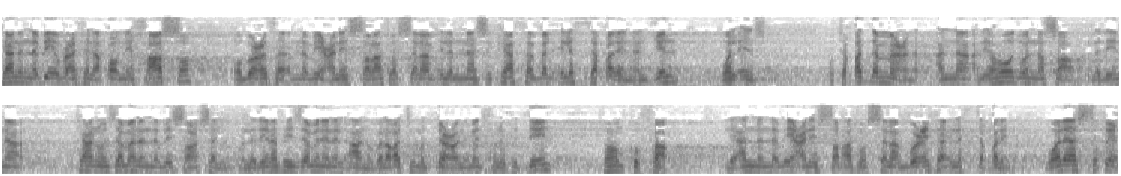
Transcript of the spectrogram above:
كان النبي يبعث إلى قومه خاصة وبعث النبي عليه الصلاة والسلام إلى الناس كافة بل إلى الثقلين الجن والإنس. وتقدم معنا أن اليهود والنصارى الذين كانوا زمن النبي صلى الله عليه وسلم والذين في زمننا الآن وبلغتهم الدعوة لم يدخلوا في الدين فهم كفار. لأن النبي عليه الصلاة والسلام بعث إلى الثقلين. ولا يستطيع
